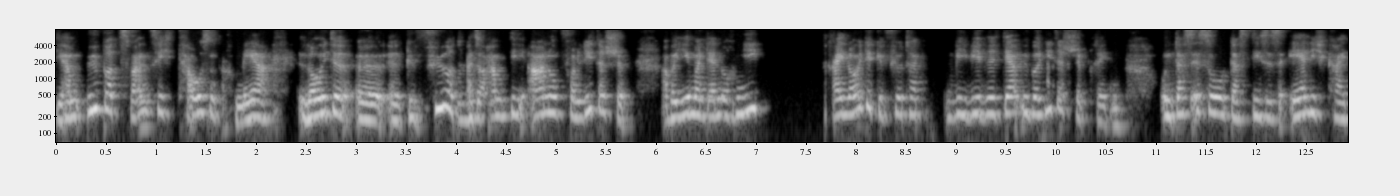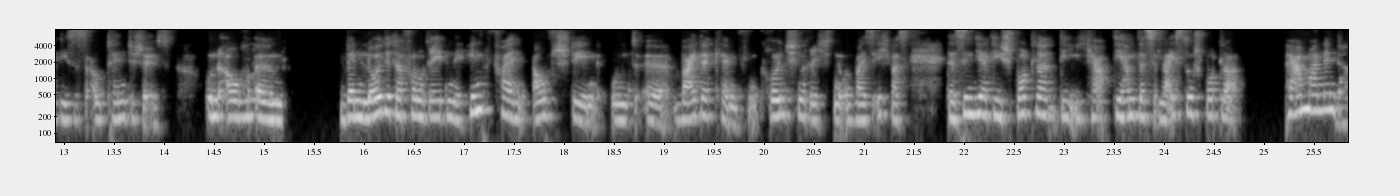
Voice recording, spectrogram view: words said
die haben über 20.000, ach mehr, Leute äh, äh, geführt, mhm. also haben die Ahnung von Leadership. Aber jemand, der noch nie drei Leute geführt hat, wie, wie will der über Leadership reden? Und das ist so, dass dieses Ehrlichkeit, dieses Authentische ist. Und auch mhm. ähm, wenn Leute davon reden, hinfallen, aufstehen und äh, weiterkämpfen, Krönchen richten und weiß ich was, das sind ja die Sportler, die ich habe, die haben das Leistungssportler permanent, ja.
